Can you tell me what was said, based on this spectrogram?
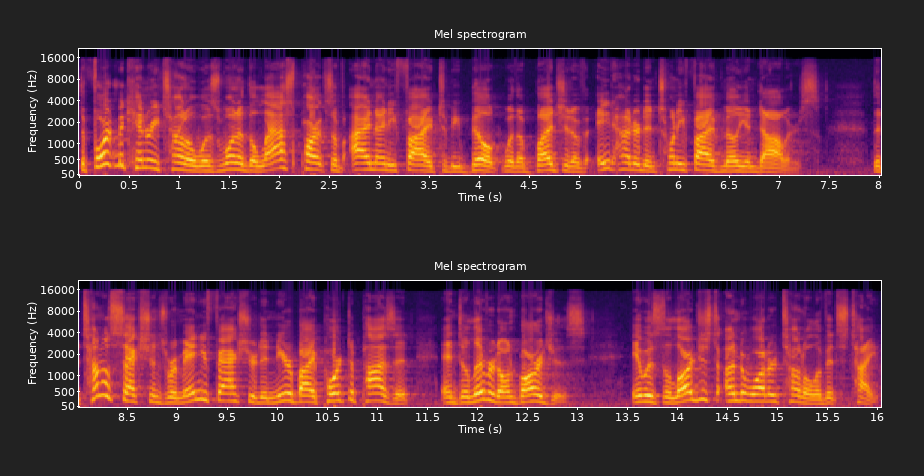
The Fort McHenry Tunnel was one of the last parts of I-95 to be built with a budget of $825 million. The tunnel sections were manufactured in nearby Port Deposit and delivered on barges. It was the largest underwater tunnel of its type.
